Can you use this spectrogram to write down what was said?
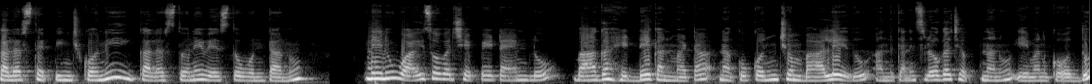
కలర్స్ తెప్పించుకొని కలర్స్తోనే వేస్తూ ఉంటాను. నేను వాయిస్ ఓవర్ చెప్పే టైంలో బాగా హెడ్ఏక్ అనమాట నాకు కొంచెం బాగాలేదు అందుకని స్లోగా చెప్తున్నాను ఏమనుకోవద్దు.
